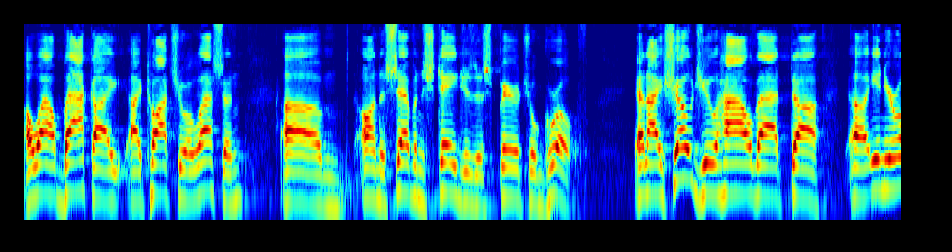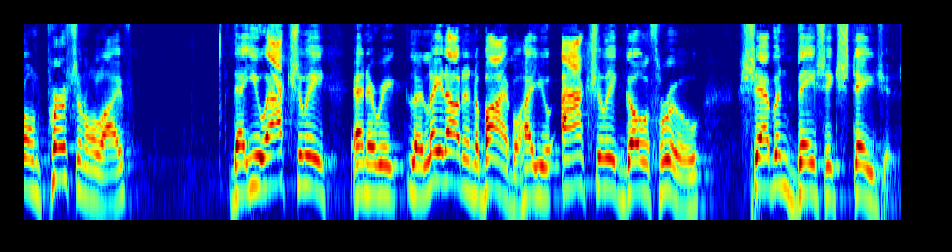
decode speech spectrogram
A while back, I, I taught you a lesson um, on the seven stages of spiritual growth. And I showed you how that uh, uh, in your own personal life, that you actually, and they're, re- they're laid out in the Bible, how you actually go through seven basic stages.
